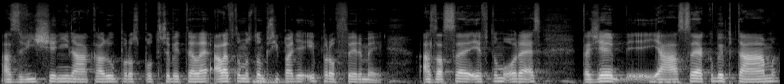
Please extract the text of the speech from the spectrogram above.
a zvýšení nákladů pro spotřebitele, ale v tomto tom případě i pro firmy. A zase je v tom ODS. Takže já se jakoby ptám,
